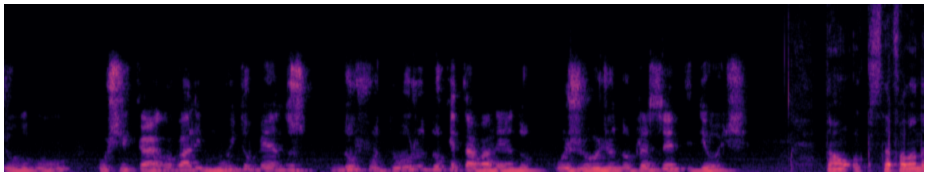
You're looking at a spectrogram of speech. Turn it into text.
o, o, o Chicago vale muito menos no futuro do que está valendo o julho no presente de hoje. Então, o que você está falando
